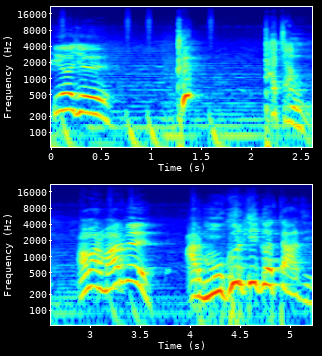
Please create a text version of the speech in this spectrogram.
কি হয়েছে? আমার মারবে? আর মুখুর কি করতে আছে?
